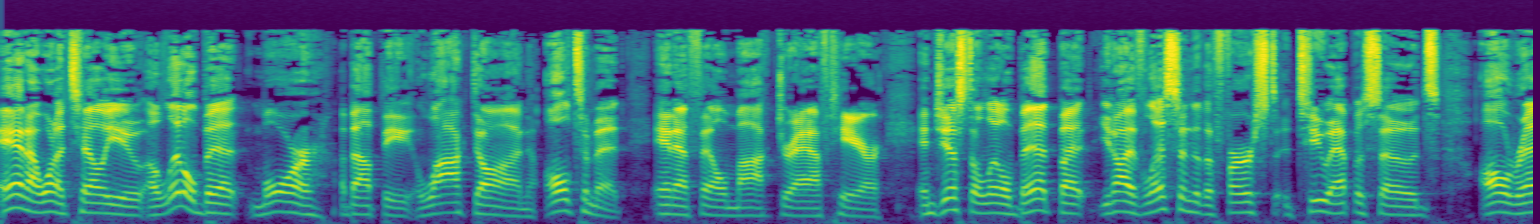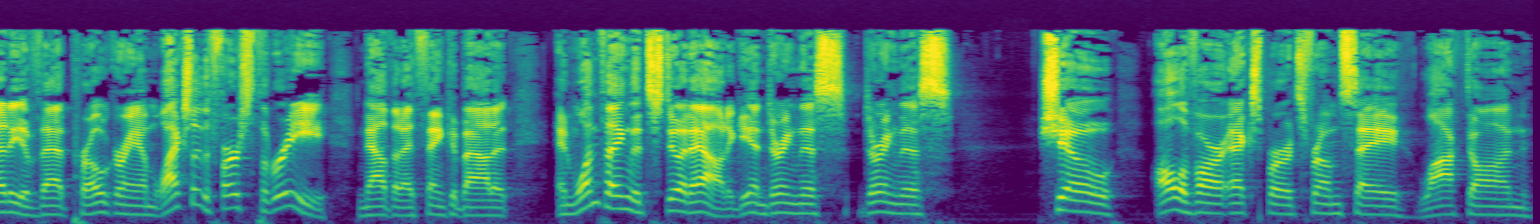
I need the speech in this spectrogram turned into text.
And I want to tell you a little bit more about the Locked On Ultimate NFL mock draft here in just a little bit. But, you know, I've listened to the first two episodes already of that program. Well, actually, the first three now that I think about it. And one thing that stood out again during this, during this show, all of our experts from, say, Locked On,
